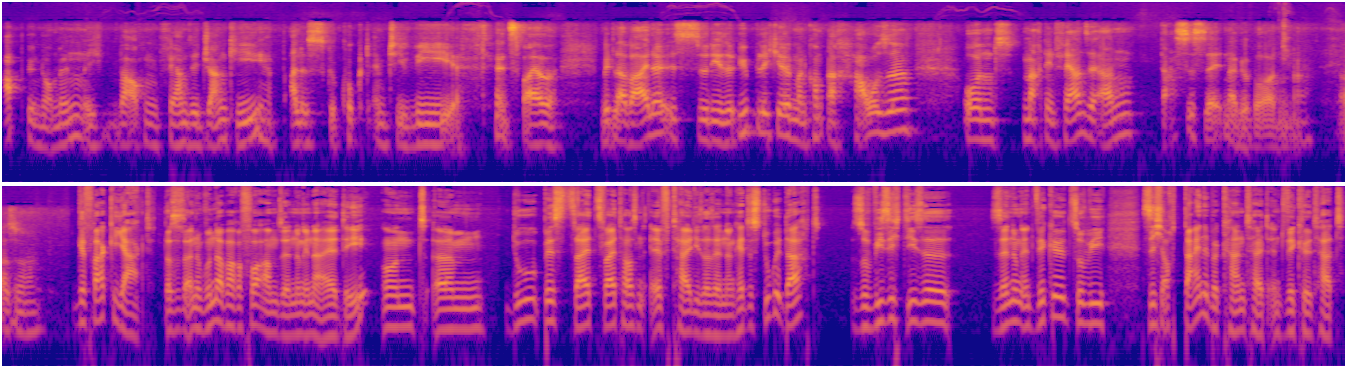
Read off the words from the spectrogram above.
abgenommen. Ich war auch ein Fernsehjunkie, habe alles geguckt, MTV, zwei. Mittlerweile ist so diese übliche, man kommt nach Hause und macht den Fernseher an, das ist seltener geworden. Ne? Also. Gefragt gejagt. Das ist eine wunderbare Vorabendsendung in der ARD. Und ähm, du bist seit 2011 Teil dieser Sendung. Hättest du gedacht, so wie sich diese Sendung entwickelt, so wie sich auch deine Bekanntheit entwickelt hat,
